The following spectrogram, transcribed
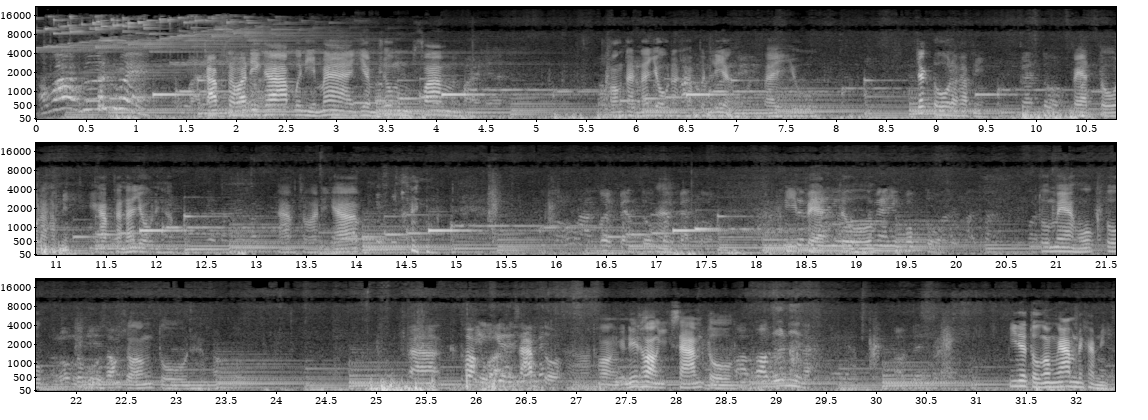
เอาว่าเพื่อนด้วยครับสวัสดีครับวันนี้มาเยี่ยมชมฟาร์มของท่านนายกนะครับเป็นเลี้ยงไปอยู่จักโตแล้วครับนี่แปดตัวแปดโตแล้วครับนี่นี่ครับท่านนายกนี่ครับ ครับ สวัสดีครับเปิดแปดตัวเปิดแปดตัวมีแปดตัวแม่ยังหกตัวตัวแม่หกตัวตัวผู้สองสองตัวนะครับอ่าท้องอีกอยู่ในสามตัวอ๋อทองอยู่นี่ทองอีกสามตัวออกออกเดือนนี่แหละออกเดือน มีแต่ตัวงามๆเลยครับนี่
